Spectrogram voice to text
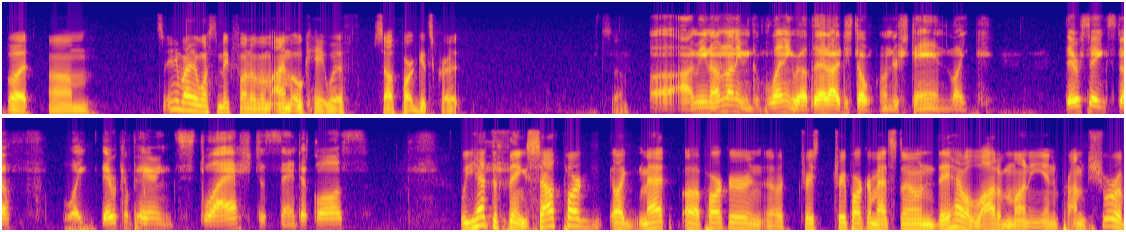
But um, so anybody that wants to make fun of him, I'm okay with. South Park gets credit. So Uh, I mean, I'm not even complaining about that. I just don't understand. Like, they were saying stuff like they were comparing Slash to Santa Claus. Well, you have to think South Park, like Matt uh, Parker and uh, Trey, Trey Parker, Matt Stone, they have a lot of money, and I'm sure a,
